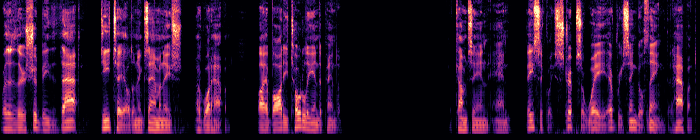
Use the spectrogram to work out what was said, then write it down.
whether there should be that detailed an examination of what happened by a body totally independent that comes in and basically strips away every single thing that happened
